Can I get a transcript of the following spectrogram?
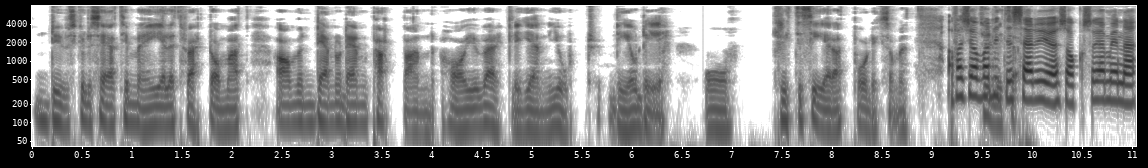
du skulle säga till mig eller tvärtom att ja men den och den pappan har ju verkligen gjort det och det och kritiserat på liksom ett Ja, fast jag var lite sätt. seriös också. Jag menar,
